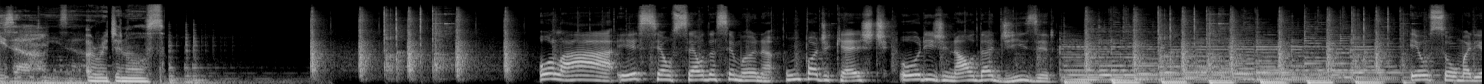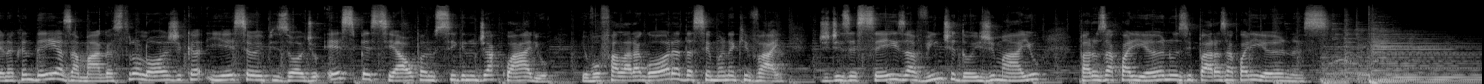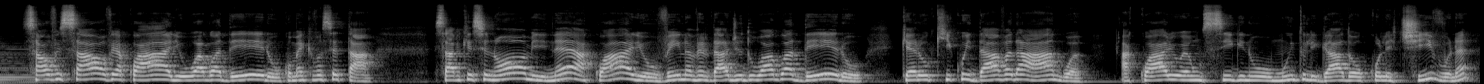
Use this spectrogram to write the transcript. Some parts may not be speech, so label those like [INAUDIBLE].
Deezer Originals. Olá, esse é o Céu da Semana, um podcast original da Deezer. Eu sou Mariana Candeias, a Maga Astrológica, e esse é o episódio especial para o signo de Aquário. Eu vou falar agora da semana que vai, de 16 a 22 de maio, para os aquarianos e para as aquarianas. Salve, salve, Aquário, o aguadeiro, como é que você tá? Sabe que esse nome, né, Aquário, vem na verdade do aguadeiro, que era o que cuidava da água. Aquário é um signo muito ligado ao coletivo, né?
